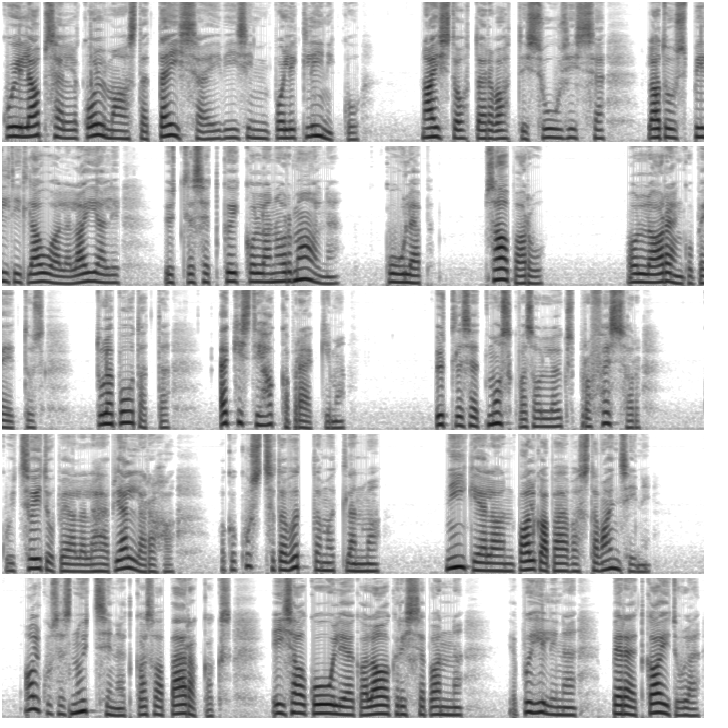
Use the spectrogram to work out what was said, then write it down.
kui lapsel kolm aastat täis sai, viisin polikliiniku. naistohter vahtis suu sisse, ladus pildid lauale laiali, ütles, et kõik olla normaalne, kuuleb, saab aru. olla arengupeetus, tuleb oodata, äkki hakkab rääkima. Ütles, et Moskvas olla üks professor, kuid sõidu peale läheb jälle raha, aga kust seda võtta, mõtlen ma. niigi elan palgapäevast avansini alguses nutsin, et kasvab väärakaks, ei saa kooli ega laagrisse panna ja põhiline, pered ka ei tule.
